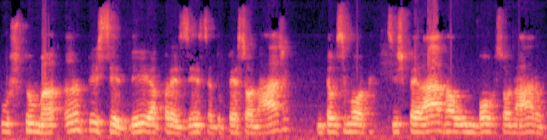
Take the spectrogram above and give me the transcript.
costuma anteceder a presença do personagem, então se, se esperava um Bolsonaro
